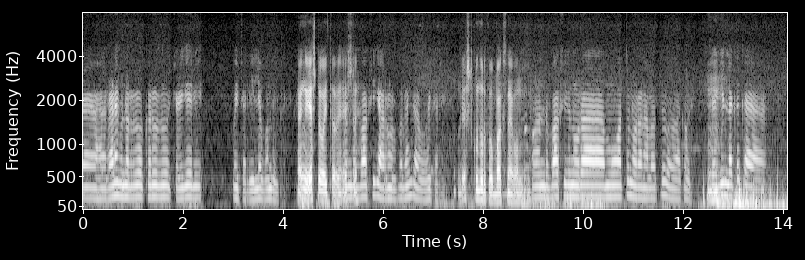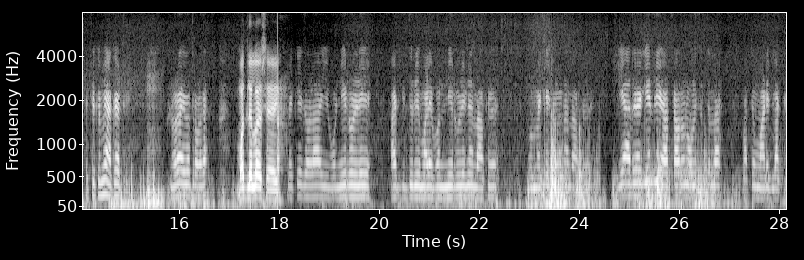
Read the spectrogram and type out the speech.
ರಾ- ರಾಣೆಬೆನ್ನೂರು ಕರೂರು ಚಳಗೇರಿ ಒಯ್ತಾರೆ ರೀ ಇಲ್ಲೇ ಬಂದು ಒಯ್ತಾರೆ ಹೆಂಗೆ ಎಷ್ಟು ಹೋಯ್ತಾರೆ ಒಂದು ಎಷ್ಟು? ಬಾಕ್ಸಿಗೆ ಆರುನೂರು ರೂಪಾಯಿದಂಗೆ ಹೋಯ್ತಾರೆ ರೀ ಎಷ್ಟು ಕುಂದಿರ್ತಾವೆ ಬಾಕ್ಸ್ನಾಗ ಒಂದು? ಒಂದು ಬಾಕ್ಸಿಗೆ ನೂರ ಮೂವತ್ತು ನೂರ ನಲ್ವತ್ತು ಹಾಕವ್ರಿ. ಸೈಜಿನ ಲೆಕ್ಕಕ್ಕೆ ಹೆಚ್ಚು ಕಮ್ಮಿ ಹಾಕತ್ರಿ. ನೂರ ಐವತ್ತರೊಳಗೆ. ಮೊದಲೆಲ್ಲ ಶ ಮೆಕ್ಕೆಜೋಳ ಈ ಉ- ನೀರುಳ್ಳಿ ಹಾಕ್ತಿದ್ದು ರೀ ಮಳೆ ಬಂದು ನೀರುಳ್ಳಿನ ಲಾಸ್ ಮೆಕ್ಕೆಜೋಳನ ಲಾಸ್ ಈ ಅದ್ರಾಗ ಏನು ರೀ ಹತ್ತು ಸಾವಿರನೂ ಉಳಿಸುತ್ತಿಲ್ಲ? ಮತ್ತೆ ಮಾಡಿದ ಲೆಕ್ಕ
